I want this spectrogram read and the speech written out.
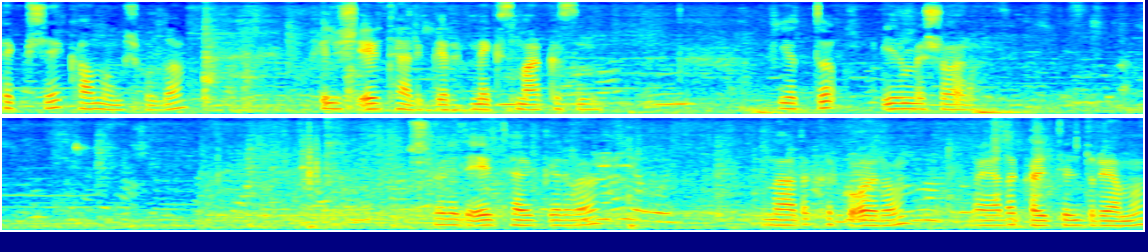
pek bir şey kalmamış burada. Peluş ev terlikleri Max markasının fiyatı 25 euro. Şöyle de ev terlikleri var. Bunlar da 40 euro. Bayağı da kaliteli duruyor ama.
